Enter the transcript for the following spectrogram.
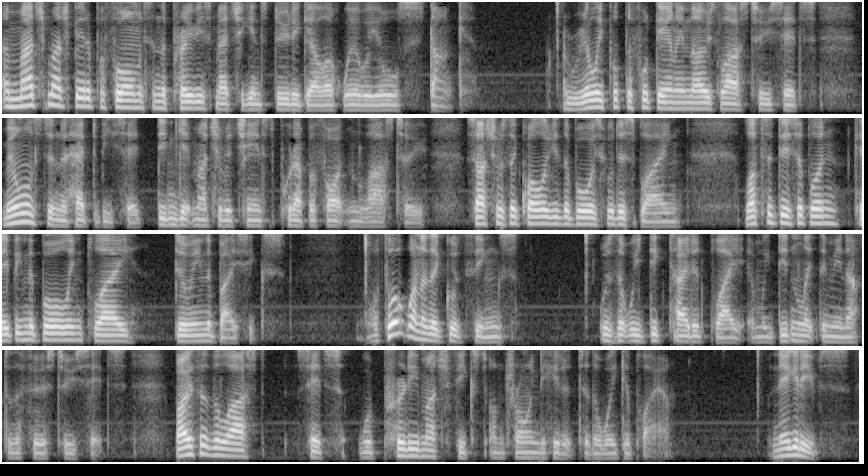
a much, much better performance than the previous match against Dudagalla, where we all stunk. Really put the foot down in those last two sets. Merlinston, it had to be said, didn't get much of a chance to put up a fight in the last two. Such was the quality the boys were displaying. Lots of discipline, keeping the ball in play, doing the basics. I thought one of the good things was that we dictated play and we didn't let them in after the first two sets. Both of the last sets were pretty much fixed on trying to hit it to the weaker player. Negatives.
